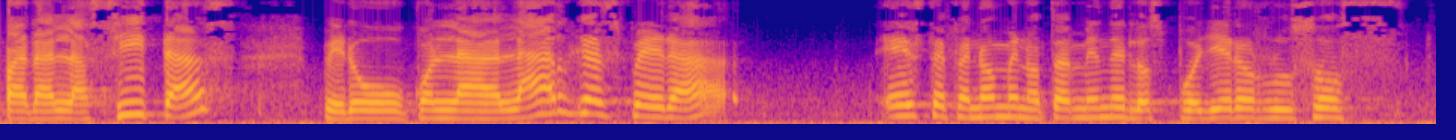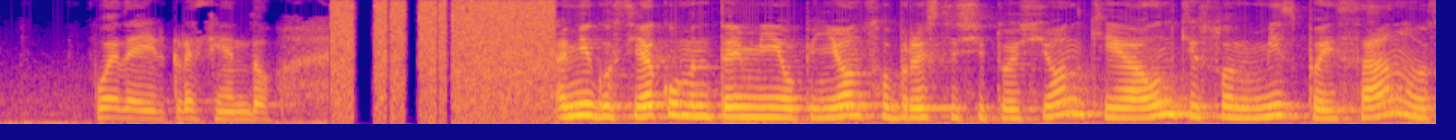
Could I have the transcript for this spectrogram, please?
para las citas, pero con la larga espera, este fenómeno también de los polleros rusos puede ir creciendo. Amigos, ya comenté mi opinión sobre esta situación, que aunque son mis paisanos,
